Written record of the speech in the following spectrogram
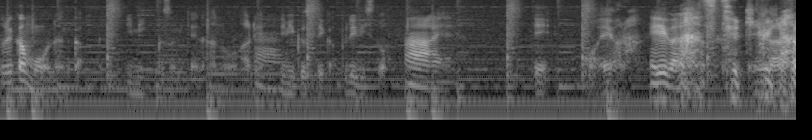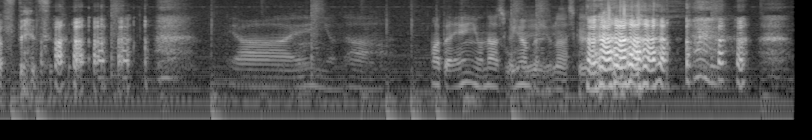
それかもうなんかリミックスみたいなあのあれ、うん。リミックスっていうかプレイリスト。うんああはい。でもうええがな。映画なんつって聞くんええがなやっつったやつ。いやーええんよな。またええんよなしか言わんからそうええよなしかかうん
